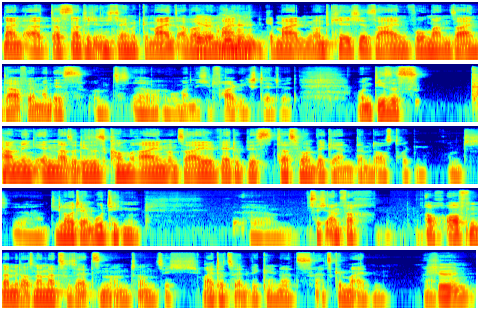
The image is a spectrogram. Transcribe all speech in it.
Nein, äh, das ist natürlich nicht damit gemeint, aber ja. wir meinen Gemeinden und Kirche sein, wo man sein darf, wer man ist und äh, wo man nicht in Frage gestellt wird. Und dieses Coming in, also dieses Komm rein und sei, wer du bist, das wollen wir gerne damit ausdrücken und äh, die Leute ermutigen, ähm, sich einfach auch offen damit auseinanderzusetzen und, und sich weiterzuentwickeln als, als Gemeinden. Schön.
